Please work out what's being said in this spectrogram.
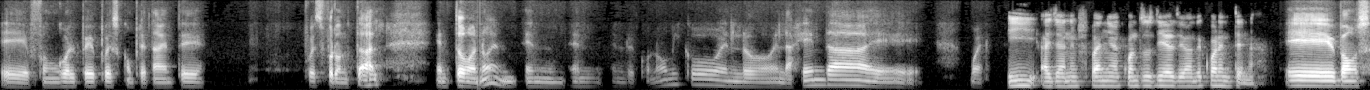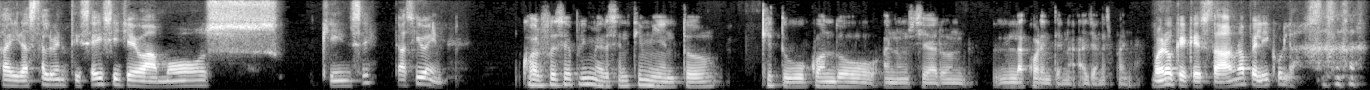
eh, fue un golpe pues completamente pues frontal en todo, ¿no? En, en, en, en lo económico, en, lo, en la agenda, eh, bueno. ¿Y allá en España cuántos días llevan de cuarentena? Eh, vamos a ir hasta el 26 y llevamos 15, casi 20. ¿Cuál fue ese primer sentimiento que tuvo cuando anunciaron la cuarentena allá en España? Bueno, que, que estaba en una película.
